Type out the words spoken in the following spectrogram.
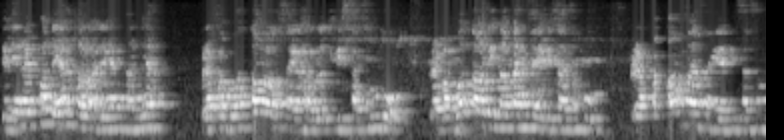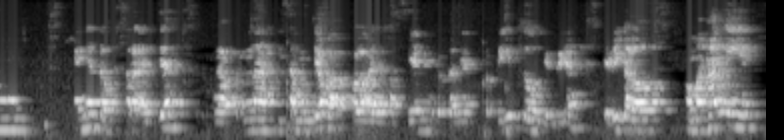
Jadi repot ya kalau ada yang tanya berapa botol saya harus bisa sembuh, berapa botol dimakan saya bisa sembuh, berapa lama saya bisa sembuh. Kayaknya dokter aja nggak pernah bisa menjawab kalau ada pasien yang bertanya seperti itu gitu ya. Jadi kalau memahami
